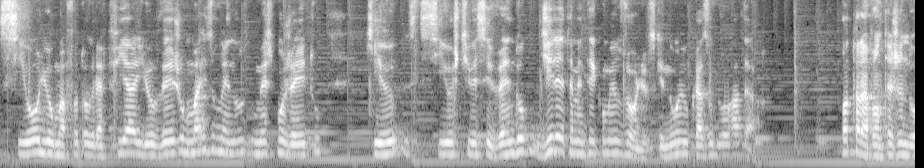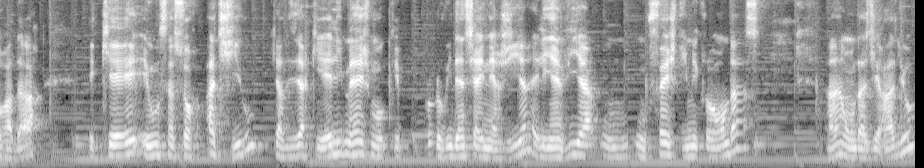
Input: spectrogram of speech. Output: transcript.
se olho uma fotografia, eu vejo mais ou menos do mesmo jeito que eu, se eu estivesse vendo diretamente com meus olhos, que não é o caso do radar. Outra vantagem do radar é que é um sensor ativo, quer dizer que ele mesmo que providencia energia, ele envia um, um feixe de microondas, hein, ondas de rádio,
